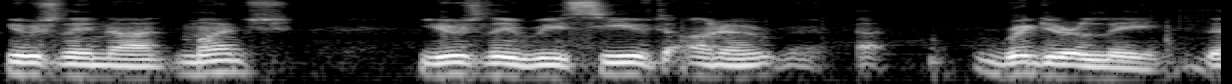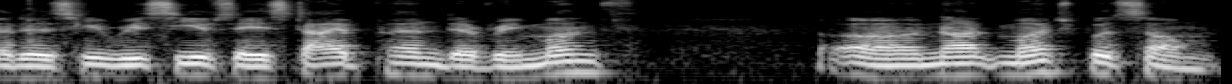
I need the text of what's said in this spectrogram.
usually not much, usually received on a uh, regularly. That is, he receives a stipend every month, uh, not much, but some.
